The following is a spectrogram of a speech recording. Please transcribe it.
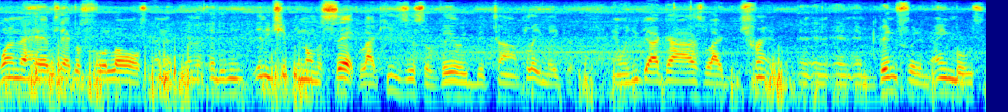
one and a half tackles for a loss, and, and, and chipped in on the sack. Like he's just a very big time playmaker. And when you got guys like Trent and, and, and Benford and Amos,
